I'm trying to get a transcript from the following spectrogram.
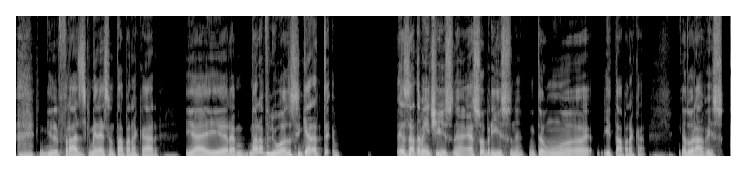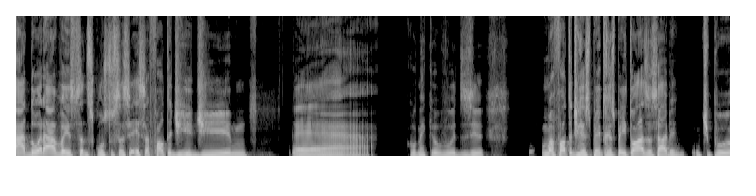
frases que merecem um tapa na cara. E aí era maravilhoso, assim, que era exatamente isso, né? É sobre isso, né? Então, uh, e tapa na cara. Eu adorava isso. Adorava isso. Essa desconstrução, essa falta de. de é... Como é que eu vou dizer? Uma falta de respeito respeitosa, sabe? Tipo,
